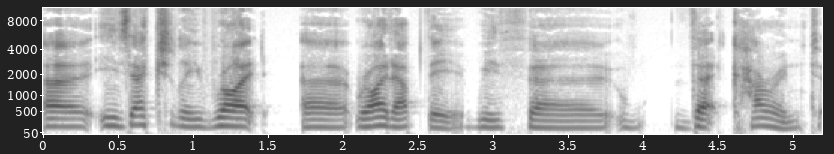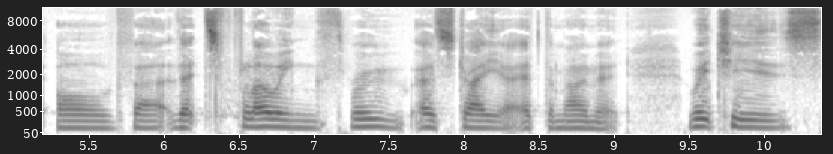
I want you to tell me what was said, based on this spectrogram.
uh, is actually right uh, right up there with uh, that current of uh, that's flowing through Australia at the moment, which is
